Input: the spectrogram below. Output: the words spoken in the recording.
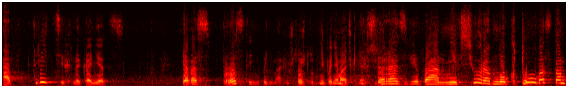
А в-третьих, наконец, я вас просто не понимаю. Что ж тут не понимать, князь? Да разве вам не все равно, кто у вас там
